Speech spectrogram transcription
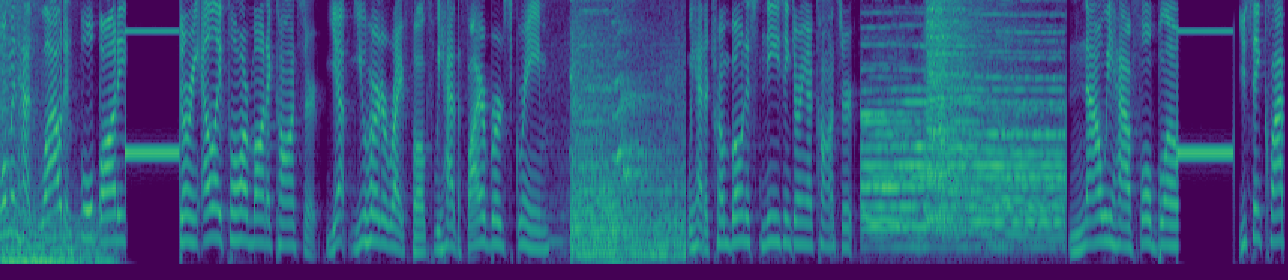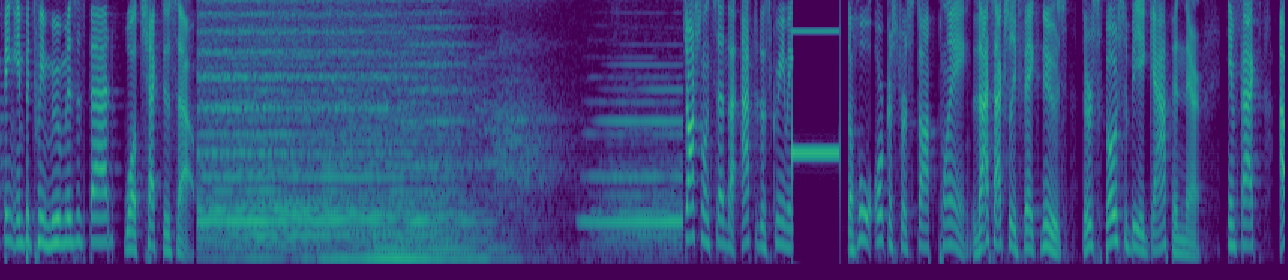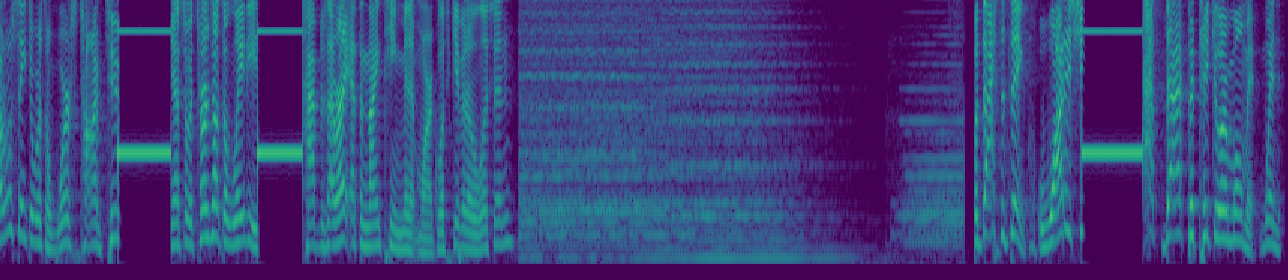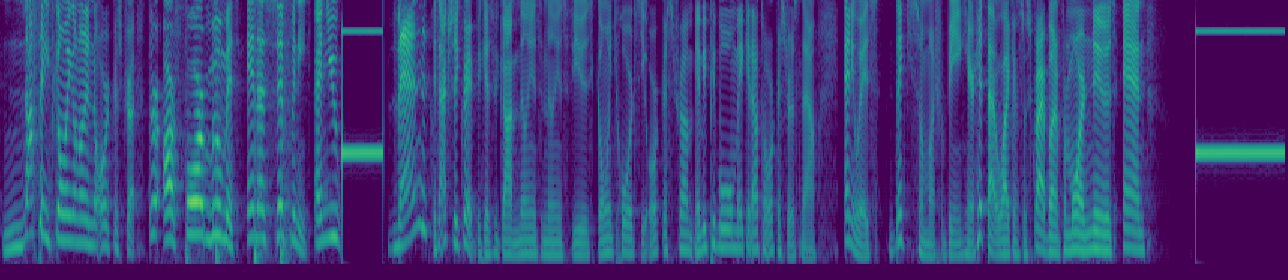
Woman has loud and full body during LA Philharmonic concert. Yep, you heard it right, folks. We had the Firebird scream. We had a trombonist sneezing during a concert. Now we have full blown. You think clapping in between movements is bad? Well, check this out. Jocelyn said that after the screaming, the whole orchestra stopped playing. That's actually fake news. There's supposed to be a gap in there. In fact, I don't think there was a worse time too. Yeah, so it turns out the lady happens right at the 19 minute mark. Let's give it a listen. But that's the thing. Why does she at that particular moment when nothing's going on in the orchestra? There are four movements in a symphony and you then it's actually great because we got millions and millions of views going towards the orchestra. Maybe people will make it out to orchestras now. Anyways, thank you so much for being here. Hit that like and subscribe button for more news and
